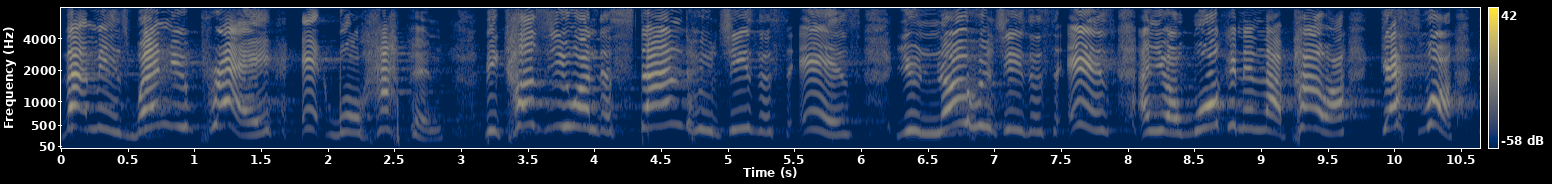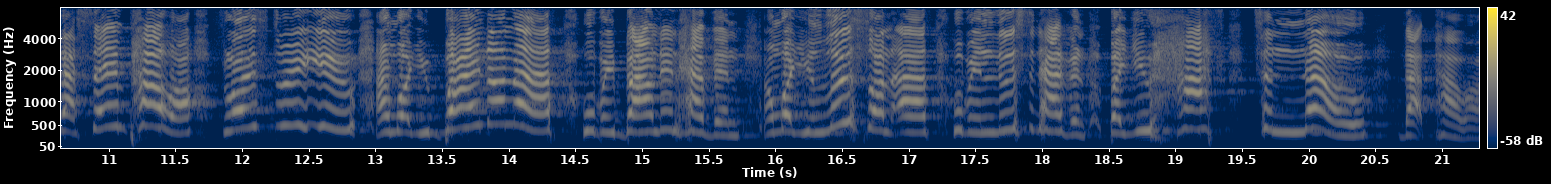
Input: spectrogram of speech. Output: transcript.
That means when you pray, it will happen. Because you understand who Jesus is, you know who Jesus is, and you're walking in that power, guess what? That same power flows through you, and what you bind on earth will be bound in heaven, and what you loose on earth will be loosed in heaven. But you have to know that power.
